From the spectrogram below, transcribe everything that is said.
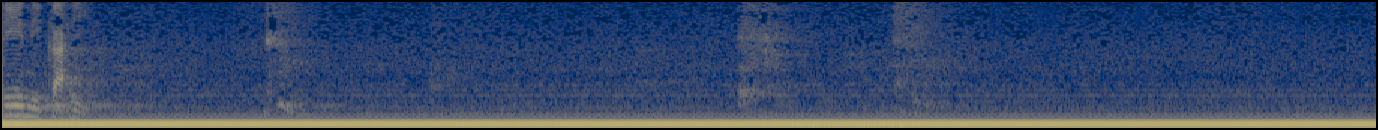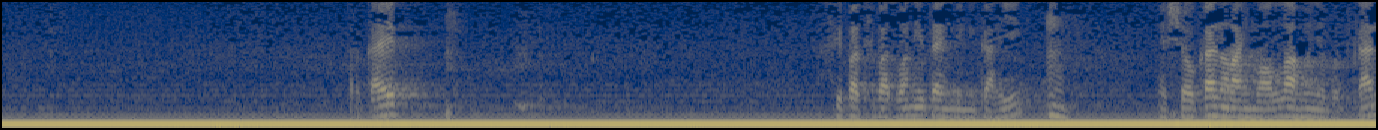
dinikahi terkait sifat-sifat wanita yang dinikahi. Syaukan rahimahullah menyebutkan.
